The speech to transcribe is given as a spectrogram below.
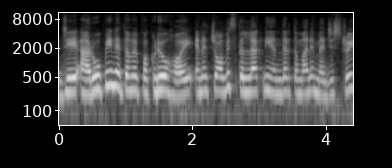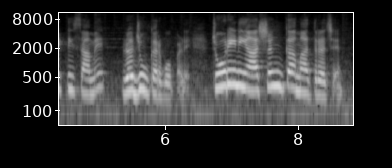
જે આરોપીને તમે પકડ્યો હોય, એને ચોવીસ કલાકની અંદર તમારે મેજિસ્ટ્રેટની સામે રજૂ કરવો પડે. ચોરીની આશંકા માત્ર છે.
